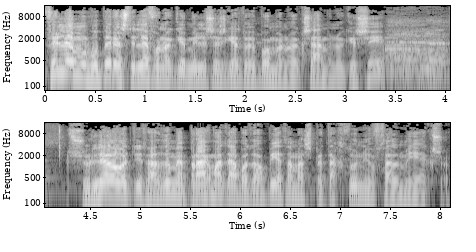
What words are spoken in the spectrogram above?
Φίλε μου που πήρες τηλέφωνο και μίλησες για το επόμενο εξάμεινο και εσύ Σου λέω ότι θα δούμε πράγματα από τα οποία θα μας πεταχτούν οι οφθαλμοί έξω.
